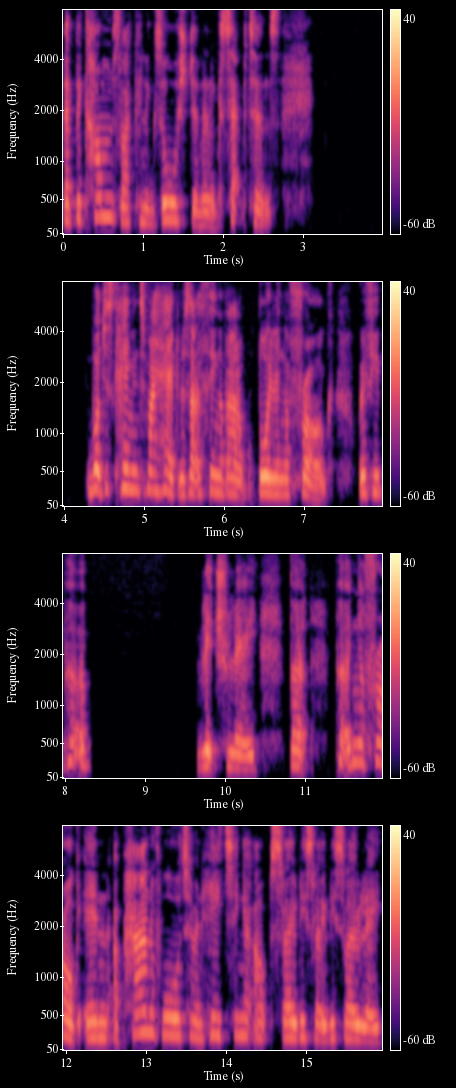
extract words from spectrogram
there becomes like an exhaustion and acceptance. What just came into my head was that thing about boiling a frog, where if you put a literally, but putting a frog in a pan of water and heating it up slowly, slowly, slowly,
